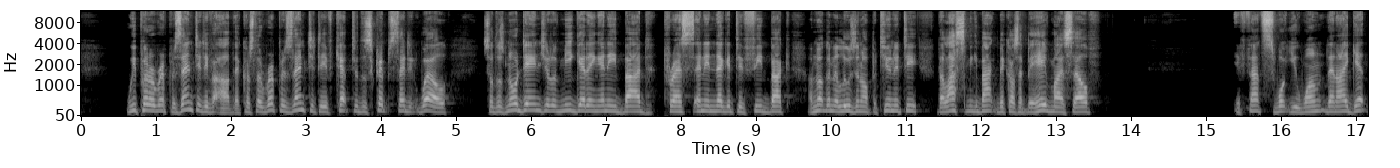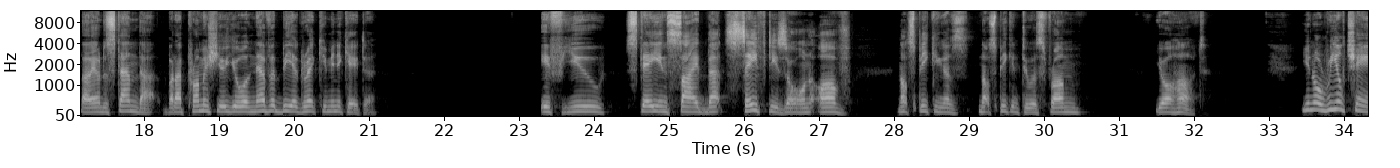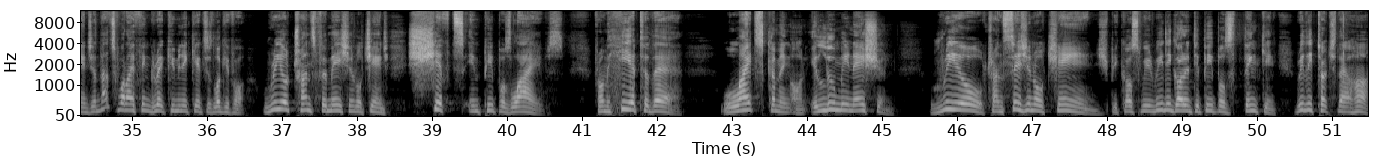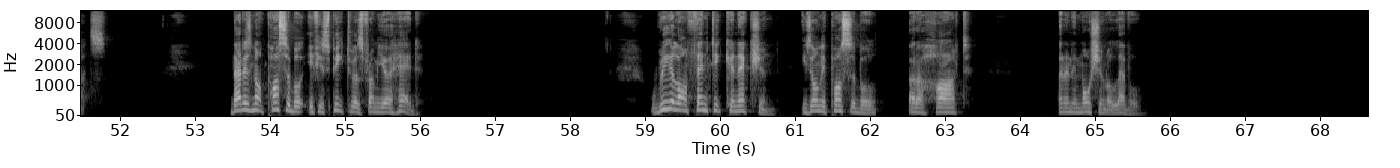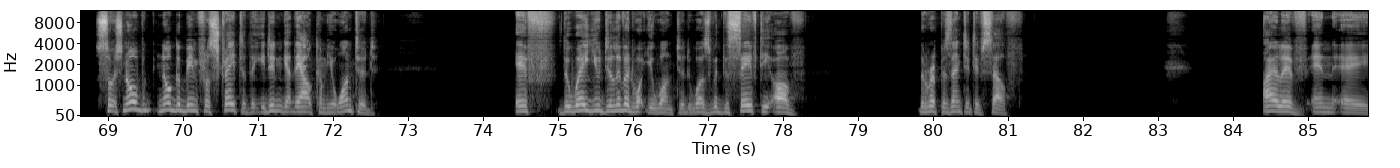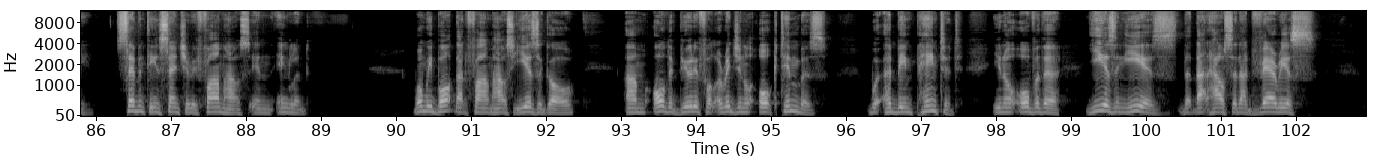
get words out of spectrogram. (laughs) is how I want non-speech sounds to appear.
we put a representative out there, because the representative kept to the script, said it well, so there's no danger of me getting any bad press, any negative feedback. I'm not going to lose an opportunity. They'll ask me back because I behaved myself. If that's what you want, then I get that. I understand that. But I promise you, you will never be a great communicator if you stay inside that safety zone of not speaking us, not speaking to us from your heart you know, real change. And that's what I think great communicators are looking for. Real transformational change, shifts in people's lives from here to there, lights coming on, illumination, real transitional change because we really got into people's thinking, really touched their hearts. That is not possible if you speak to us from your head. Real authentic connection is only possible at a heart and an emotional level. So it's no, no good being frustrated that you didn't get the outcome you wanted if the way you delivered what you wanted was with the safety of the representative self. I live in a 17th century farmhouse in England. When we bought that farmhouse years ago, um, all the beautiful original oak timbers were, had been painted, you know, over the years and years that that house had had various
